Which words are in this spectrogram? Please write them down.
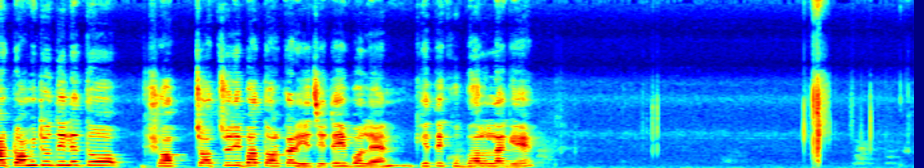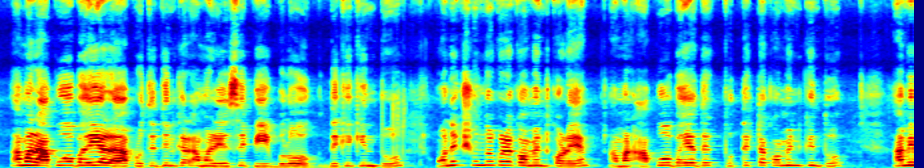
আর টমেটো দিলে তো সব চচ্চড়ি বা তরকারি যেটাই বলেন, খেতে খুব ভালো লাগে। আমার আপু ও ভাইয়ারা প্রতিদিনকার আমার রেসিপি ব্লগ দেখে কিন্তু অনেক সুন্দর করে কমেন্ট করে। আমার আপু ও ভাইয়াদের প্রত্যেকটা কমেন্ট কিন্তু আমি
